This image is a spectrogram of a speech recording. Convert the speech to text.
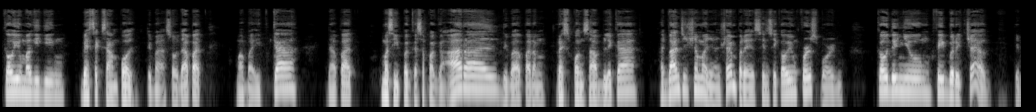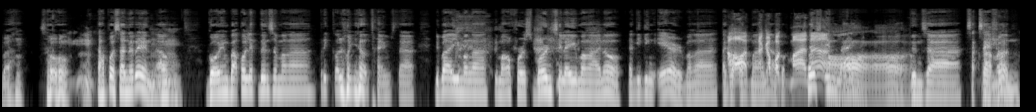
ikaw yung magiging best example, 'di ba? So dapat mabait ka, dapat masipag ka sa pag-aaral, 'di ba? Parang responsable ka. Advantage naman 'yun. Syempre, since ikaw yung firstborn, ikaw din yung favorite child, 'di ba? So, tapos ano rin, um. Going back ulit dun sa mga pre-colonial times na, di ba, yung mga, yung mga firstborn, sila yung mga ano, nagiging heir, mga tagapagmana. tagapagmana. First in line. Oo, oo. Dun sa succession.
